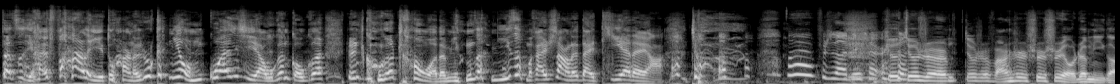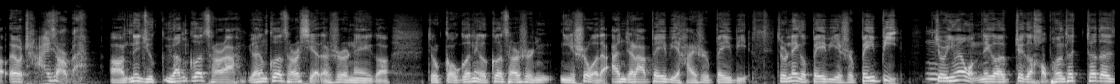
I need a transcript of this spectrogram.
他 自己还发了一段呢，就是跟你有什么关系啊？我跟狗哥，人狗哥唱我的名字，你怎么还上来带贴的呀？就我也不知道这事儿。就就是就是，反正是是是有这么一个，哎，我查一下吧。啊，那句原歌词啊，原歌词写的是那个，就是狗哥那个歌词是“你是我的 Angelababy 还是 Baby”，就是那个 Baby 是 Baby，就是因为我们那个这个好朋友，他他的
